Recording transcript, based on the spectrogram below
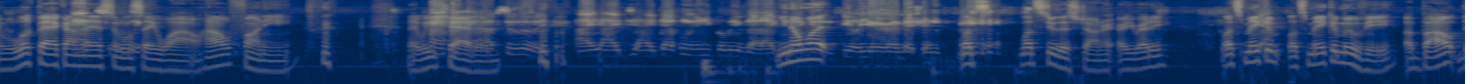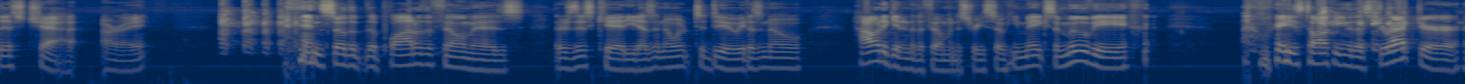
and we'll look back on this and we'll say, "Wow, how funny." that we chatted. Absolutely, I, I, I, definitely believe that. I you know what? Feel your ambition. let's let's do this, John. Are, are you ready? Let's make yeah. a let's make a movie about this chat. All right. and so the the plot of the film is there's this kid. He doesn't know what to do. He doesn't know how to get into the film industry. So he makes a movie where he's talking to this director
